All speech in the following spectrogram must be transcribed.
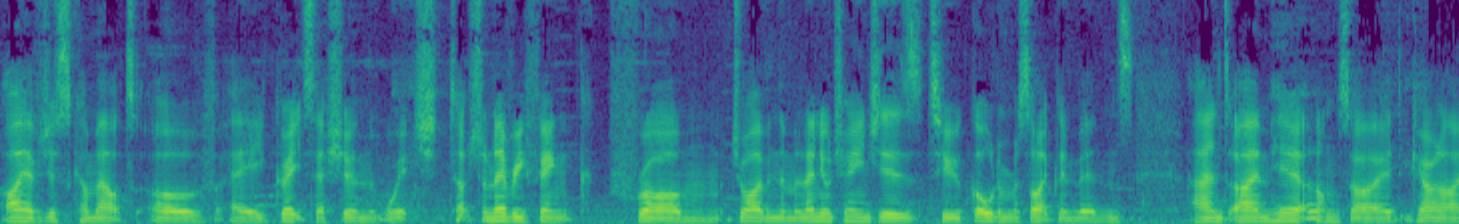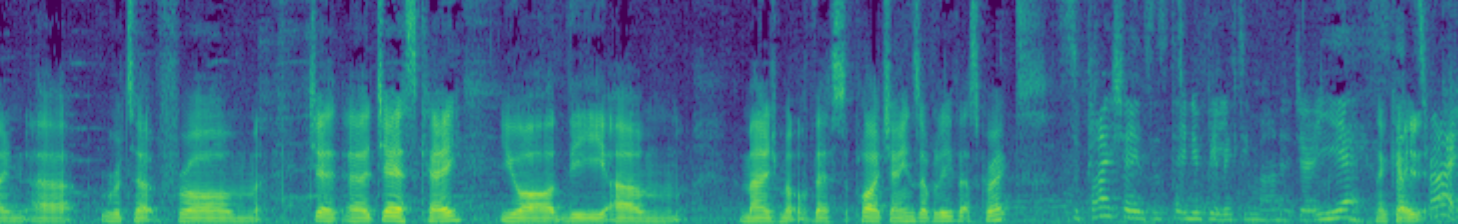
I have just come out of a great session which touched on everything from driving the millennial changes to golden recycling bins. And I'm here alongside Caroline uh, Rutter from J- uh, JSK. You are the um, management of their supply chains, I believe that's correct. Supply chain sustainability manager. Yes, Okay. that's right.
